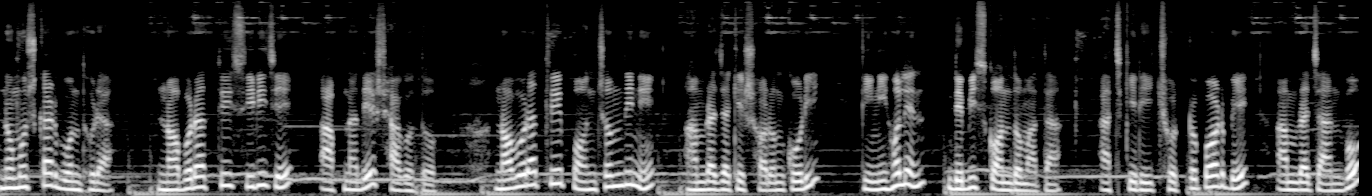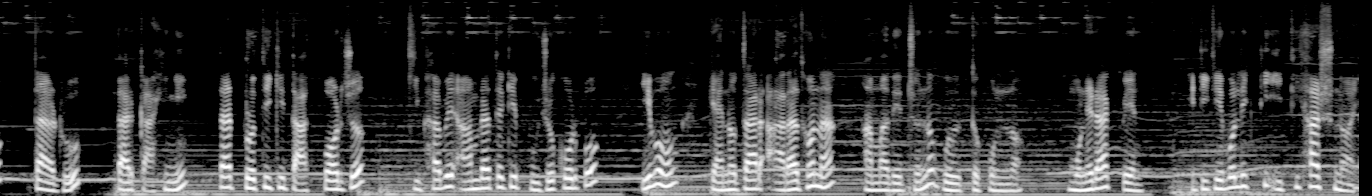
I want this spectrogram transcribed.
নমস্কার বন্ধুরা, নবরাত্রি সিরিজে আপনাদের স্বাগত। নবরাত্রির পঞ্চম দিনে আমরা যাকে স্মরণ করি, তিনি হলেন দেবী স্কন্দমাতা। আজকের এই ছোট্ট পর্বে আমরা জানব তার রূপ, তার কাহিনী, তার প্রতীকী তাৎপর্য, কীভাবে আমরা তাকে পুজো করব এবং কেন তার আরাধনা আমাদের জন্য গুরুত্বপূর্ণ। মনে রাখবেন, এটি কেবল একটি ইতিহাস নয়,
